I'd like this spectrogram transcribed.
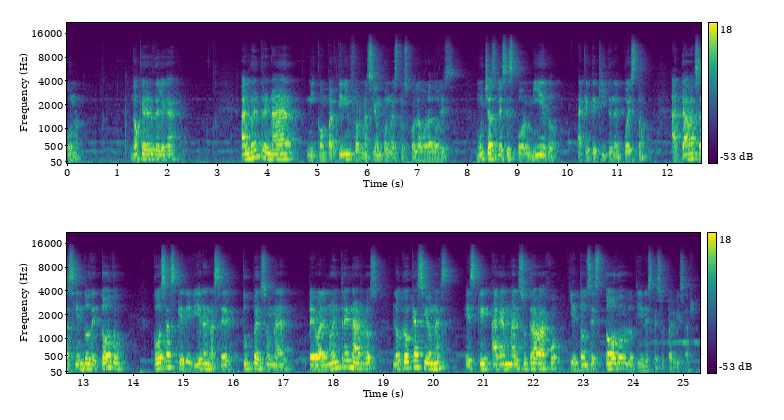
1. No querer delegar. Al no entrenar ni compartir información con nuestros colaboradores, muchas veces por miedo a que te quiten el puesto, acabas haciendo de todo, cosas que debieran hacer tu personal, pero al no entrenarlos, lo que ocasionas es que hagan mal su trabajo y entonces todo lo tienes que supervisar.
